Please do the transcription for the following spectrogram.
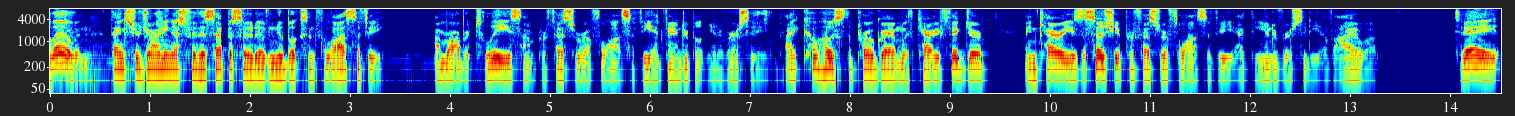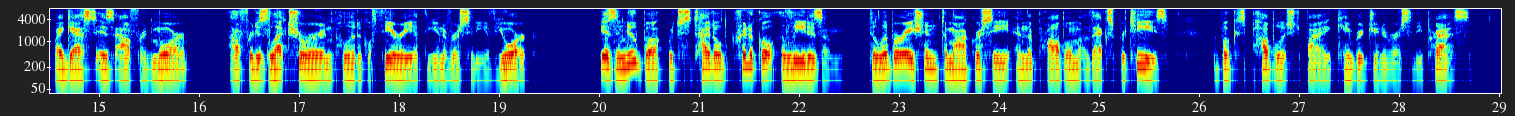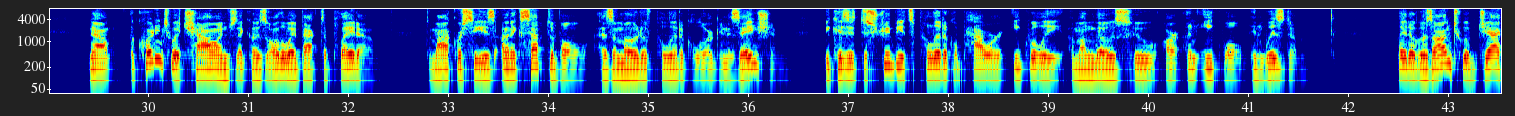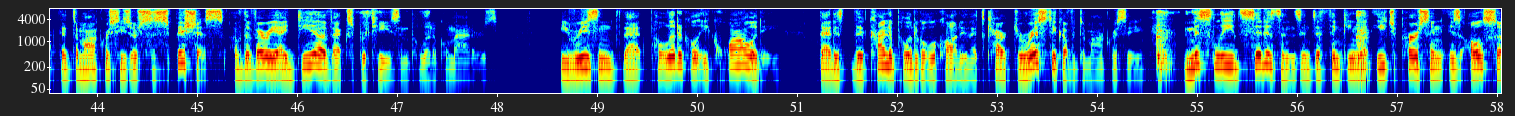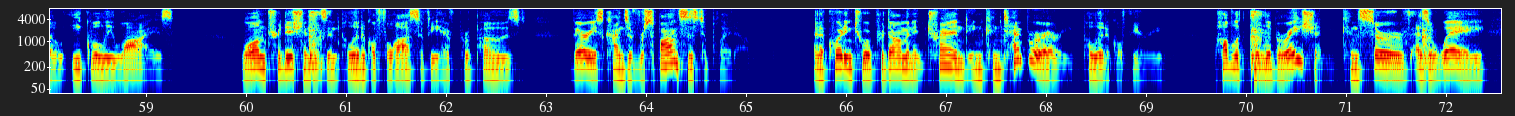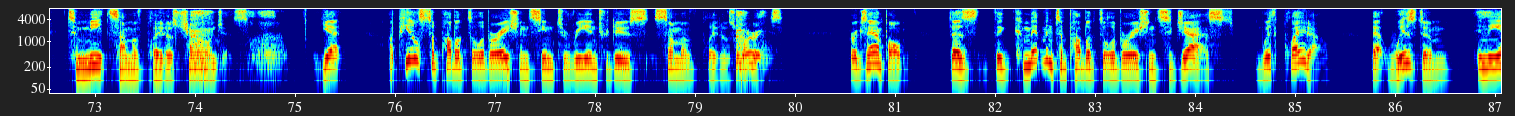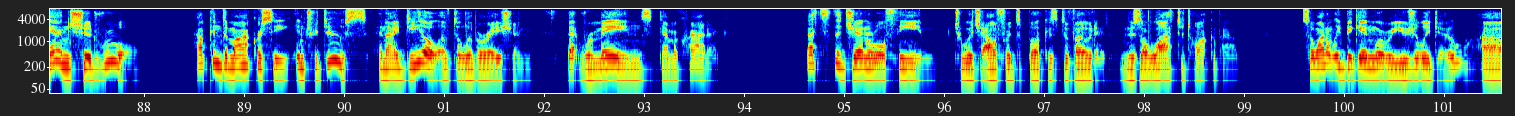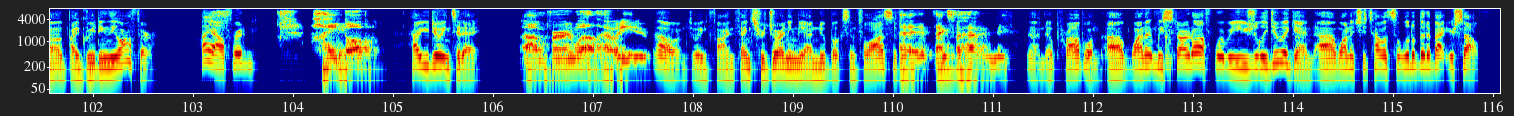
Hello, and thanks for joining us for this episode of New Books in Philosophy. I'm Robert Talisse. I'm professor of philosophy at Vanderbilt University. I co host the program with Carrie Figdor, and Carrie is associate professor of philosophy at the University of Iowa. Today, my guest is Alfred Moore. Alfred is lecturer in political theory at the University of York. He has a new book which is titled Critical Elitism Deliberation, Democracy, and the Problem of Expertise. The book is published by Cambridge University Press. Now, according to a challenge that goes all the way back to Plato, democracy is unacceptable as a mode of political organization because it distributes political power equally among those who are unequal in wisdom. Plato goes on to object that democracies are suspicious of the very idea of expertise in political matters. He reasoned that political equality, that is the kind of political equality that's characteristic of a democracy, misleads citizens into thinking that each person is also equally wise. Long traditions in political philosophy have proposed various kinds of responses to Plato. And according to a predominant trend in contemporary political theory, public deliberation can serve as a way to meet some of Plato's challenges. Yet, appeals to public deliberation seem to reintroduce some of Plato's worries. For example, does the commitment to public deliberation suggest, with Plato, that wisdom in the end should rule? How can democracy introduce an ideal of deliberation that remains democratic? That's the general theme to which Alfred's book is devoted, and there's a lot to talk about. So why don't we begin where we usually do, uh, by greeting the author. Hi, Alfred. Hi, Bob. How are you doing today? I'm very well. How are you? Oh, I'm doing fine. Thanks for joining me on New Books in Philosophy. Hey, thanks for having me. No, no problem. Uh, why don't we start off where we usually do again? Uh, why don't you tell us a little bit about yourself?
